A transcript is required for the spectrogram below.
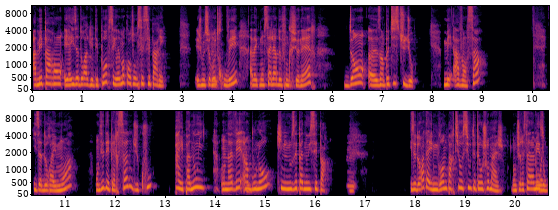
à mes parents et à Isadora que j'étais pauvre, c'est vraiment quand on s'est séparés. Et je me suis mm. retrouvée avec mon salaire de fonctionnaire dans euh, un petit studio. Mais avant ça, Isadora et moi, on était des personnes, du coup, pas épanouies. On avait un mm. boulot qui ne nous épanouissait pas. Mm. Isadora, tu as une grande partie aussi où tu étais au chômage. Donc tu restais à la maison.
